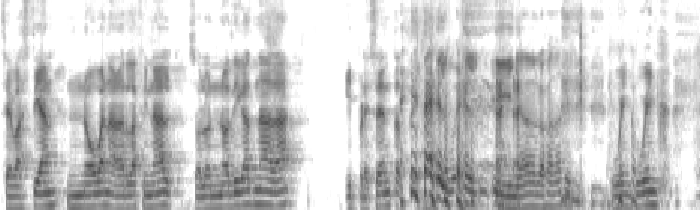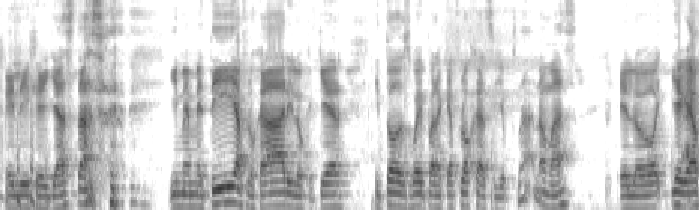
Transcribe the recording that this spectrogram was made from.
Sebastián, no van a dar la final, solo no digas nada y preséntate. el, el, y guiñaron los así. wink, wink. Y dije, ya estás. Y me metí a aflojar y lo que quiera. Y todos, güey, ¿para qué aflojas? Y yo, pues nada, no más. Y luego llegué a,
